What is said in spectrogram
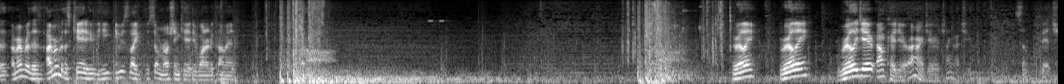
yeah, I remember this. I remember this kid who he, he was like some Russian kid who wanted to come in. Really? Really? Really, Jared? Okay, Jared. All right, Jared. I got you. Son of a bitch.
